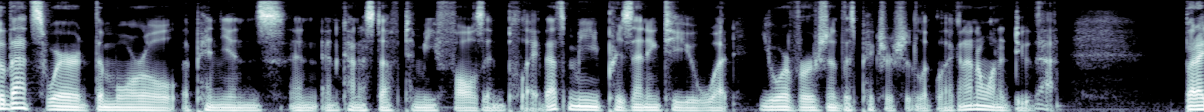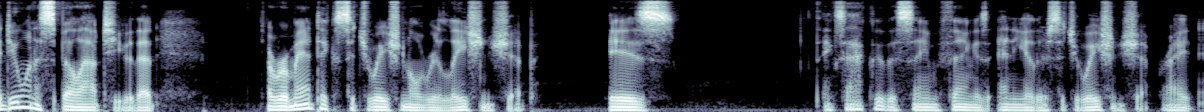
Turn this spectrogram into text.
So that's where the moral opinions and, and kind of stuff to me falls in play. That's me presenting to you what your version of this picture should look like. And I don't want to do that. But I do want to spell out to you that a romantic situational relationship is exactly the same thing as any other situationship, right?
